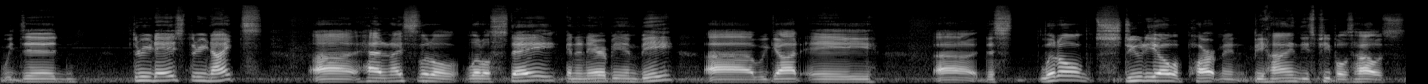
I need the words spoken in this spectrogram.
we did three days, three nights. Uh, had a nice little little stay in an Airbnb. Uh, we got a uh, this little studio apartment behind these people's house,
